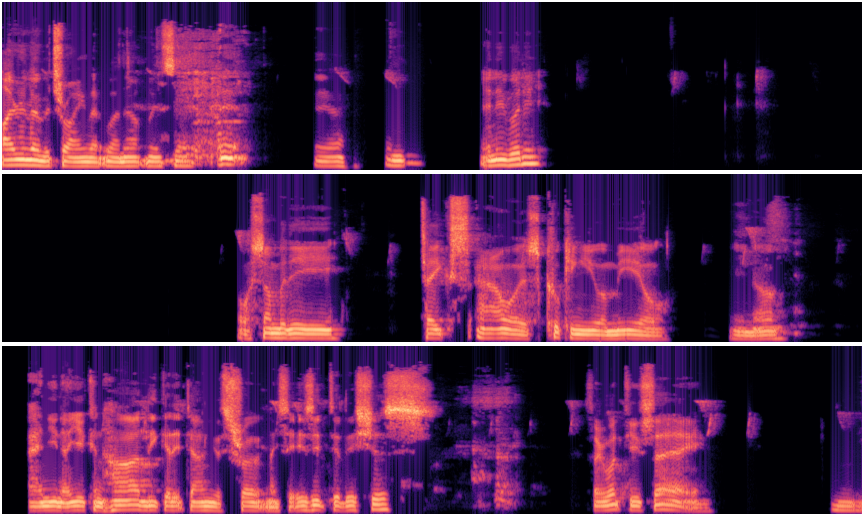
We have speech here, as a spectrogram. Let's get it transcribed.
I remember trying that one out myself. yeah. Anybody? Or somebody takes hours cooking you a meal, you know and you know you can hardly get it down your throat and they say is it delicious so what do you say hmm.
